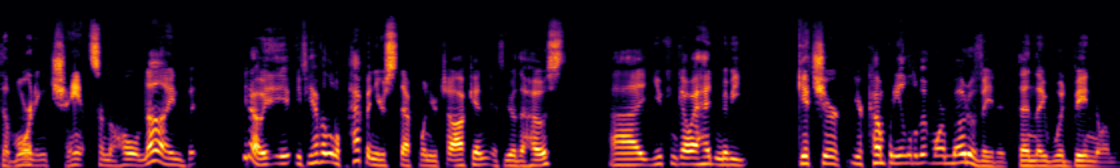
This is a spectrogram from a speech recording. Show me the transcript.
the morning chants and the whole nine, but you know, if, if you have a little pep in your step when you're talking, if you're the host, uh, you can go ahead and maybe get your, your company a little bit more motivated than they would be normally.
